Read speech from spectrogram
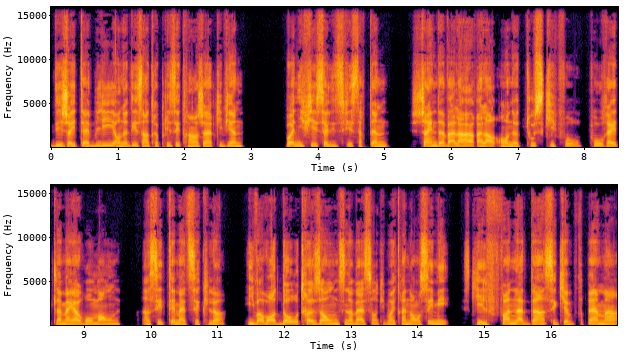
déjà établies, on a des entreprises étrangères qui viennent bonifier, solidifier certaines chaînes de valeur. Alors, on a tout ce qu'il faut pour être le meilleur au monde dans ces thématiques-là. Il va y avoir d'autres zones d'innovation qui vont être annoncées, mais ce qui est le fun là-dedans, c'est qu'il y a vraiment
